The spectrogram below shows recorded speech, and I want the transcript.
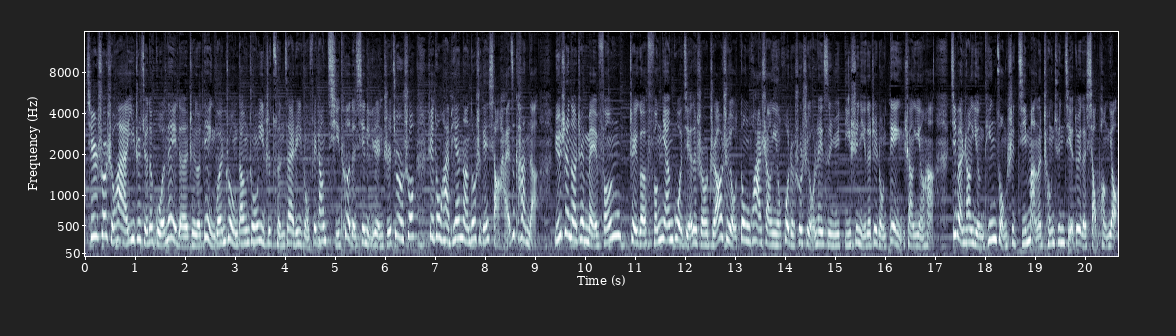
其实说实话，一直觉得国内的这个电影观众当中一直存在着一种非常奇特的心理认知，就是说这动画片呢都是给小孩子看的。于是呢，这每逢这个逢年过节的时候，只要是有动画上映，或者说是有类似于迪士尼的这种电影上映哈，基本上影厅总是挤满了成群结队的小朋友。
